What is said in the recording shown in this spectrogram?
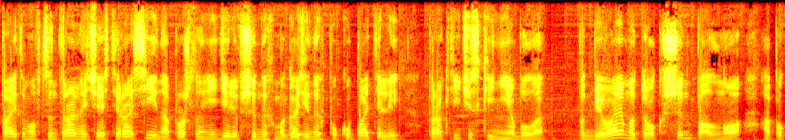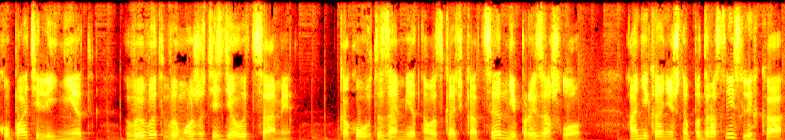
Поэтому в центральной части России на прошлой неделе в шинных магазинах покупателей практически не было. Подбиваем итог, шин полно, а покупателей нет. Вывод вы можете сделать сами. Какого-то заметного скачка цен не произошло. Они, конечно, подросли слегка,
